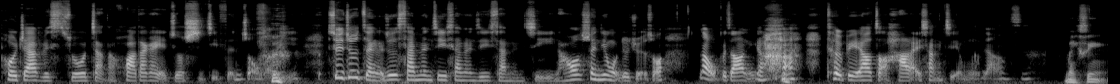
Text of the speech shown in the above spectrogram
，Paul Jarvis 所讲的话大概也只有十几分钟而已，所以就整个就是三分之一、三分之一、三分之一。然后瞬间我就觉得说，那我不知道你干嘛 特别要找他来上节目这样子。Maxine，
